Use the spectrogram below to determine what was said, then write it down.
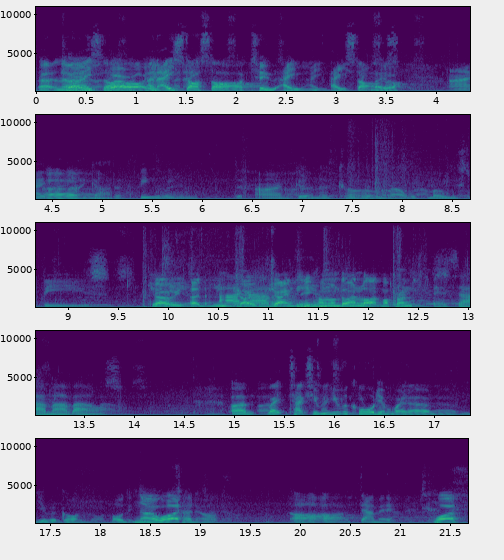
uh, no, Joe, an A star, where are you? an A star star, two A A stars. There you are. I, Um, I got a feeling that I'm gonna come out with most bees. Joe, uh, Joe, James, are you coming on Dying Light, my friend? Inside my bowels. Um, wait, taxi. Were you recording when um you were gone, or did No, you why? turn it off? Ah, damn it. Why?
